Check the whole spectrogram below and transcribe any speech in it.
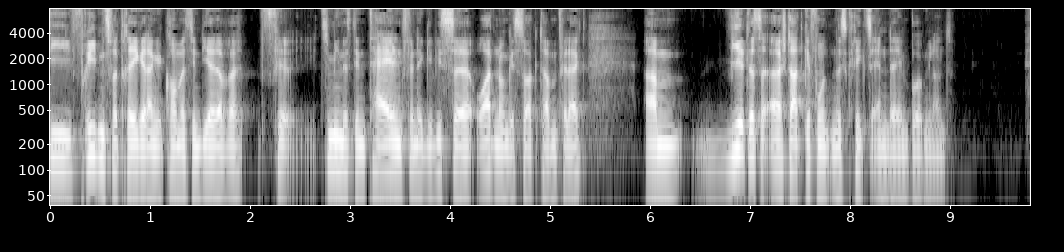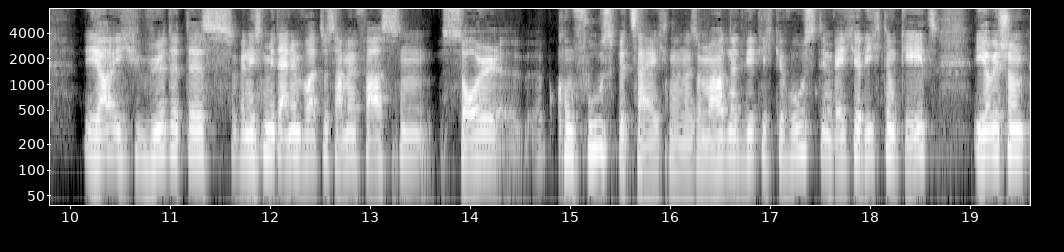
die Friedensverträge dann gekommen sind, die ja für, zumindest in Teilen für eine gewisse Ordnung gesorgt haben vielleicht, ähm, wie hat das äh, stattgefunden, das Kriegsende im Burgenland? Ja, ich würde das, wenn ich es mit einem Wort zusammenfassen soll, konfus bezeichnen. Also man hat nicht wirklich gewusst, in welche Richtung geht's. Ich habe schon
